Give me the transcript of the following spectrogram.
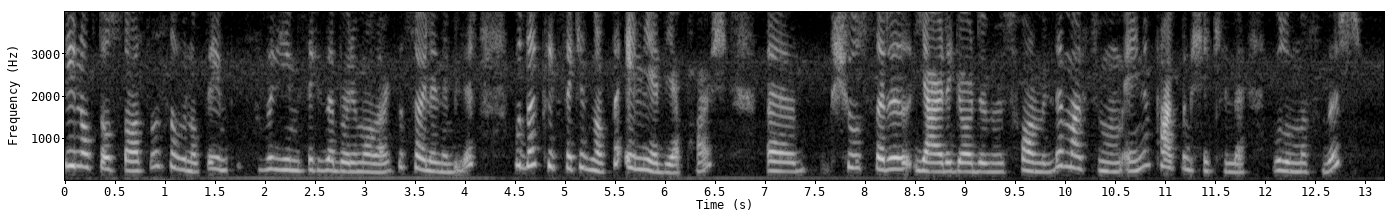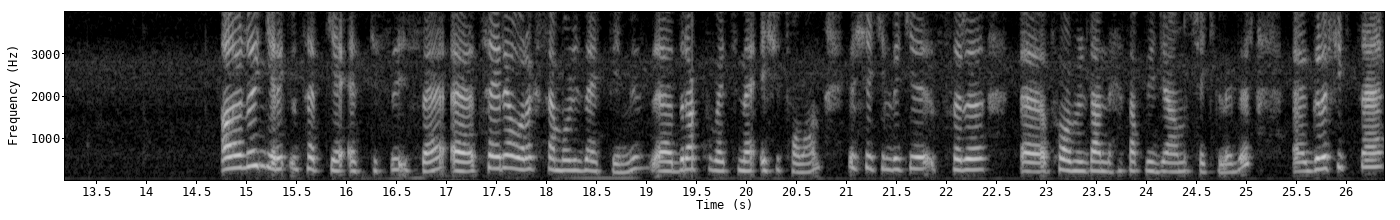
1.36'nın 0.028'e bölümü olarak da söylenebilir. Bu da 48.57 yapar. E, şu sarı yerde gördüğümüz formülde maksimum E'nin farklı bir şekilde bulunmasıdır. Ağırlığın gerekli tepkiye etkisi ise e, TR olarak sembolize ettiğimiz e, drag kuvvetine eşit olan ve şekildeki sarı e, formülden de hesaplayacağımız şekildedir. E, grafikte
